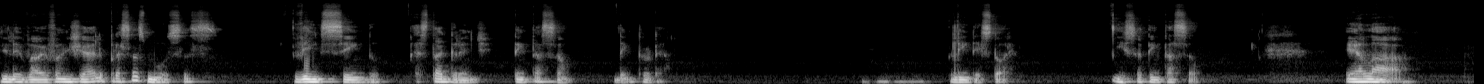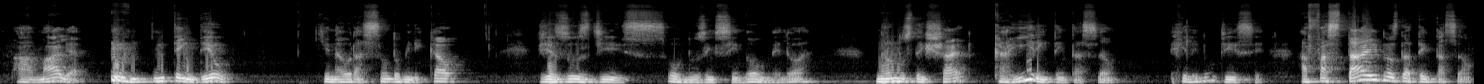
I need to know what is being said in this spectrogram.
de levar o Evangelho para essas moças, vencendo esta grande tentação dentro dela. Linda história. Isso é tentação. Ela, a Amália, entendeu que na oração dominical, Jesus diz, ou nos ensinou melhor, não nos deixar cair em tentação. Ele não disse, afastai-nos da tentação.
